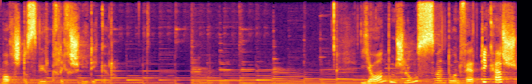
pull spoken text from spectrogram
Machst du das wirklich schwieriger. Ja, und am Schluss, wenn du ihn fertig hast,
